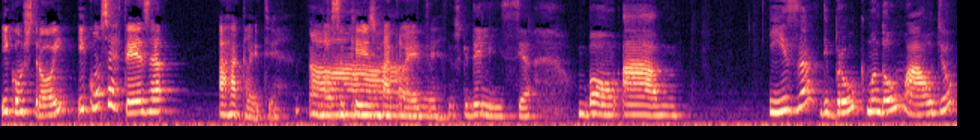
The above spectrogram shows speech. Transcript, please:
e constrói e com certeza a raclette. Ah, Nosso queijo raclette. Deus, que delícia. Bom, a Isa de Brook mandou um áudio,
